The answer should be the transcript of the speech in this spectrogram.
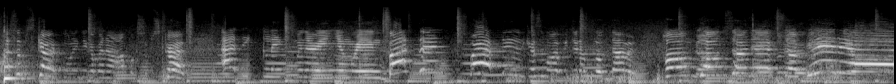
and subscribe kung hindi ka pa nakakapag-subscribe. At i-click mo na rin yung ring button para updated ka sa mga video na upload namin. Hanggang sa next video!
